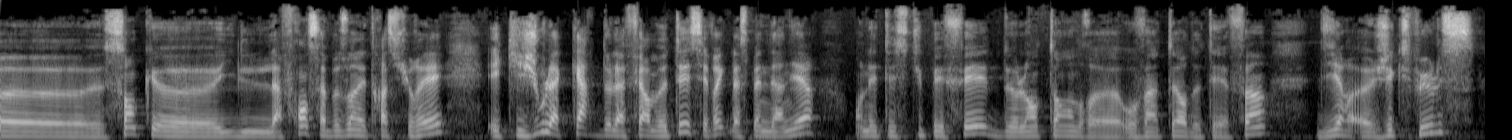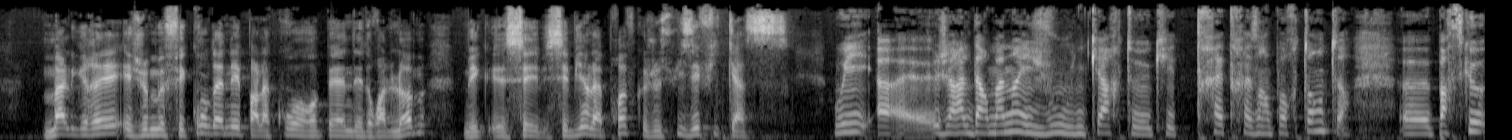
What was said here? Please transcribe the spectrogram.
sent que la France a besoin d'être rassurée et qui joue la carte de la fermeté? C'est vrai que la semaine dernière, on était stupéfait de l'entendre aux 20h de TF1 dire j'expulse malgré et je me fais condamner par la Cour européenne des droits de l'homme, mais c'est bien la preuve que je suis efficace. Oui, euh, Gérald Darmanin, il joue une carte qui est très très importante euh, parce que euh,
